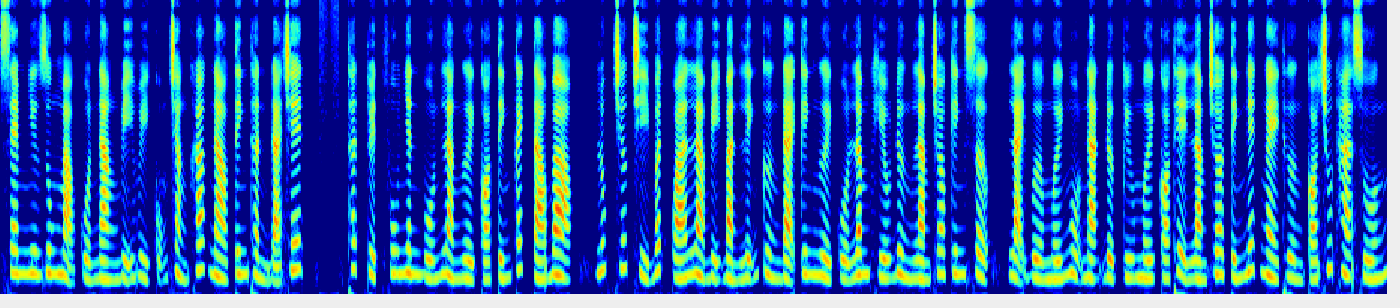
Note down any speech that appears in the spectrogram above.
xem như dung mạo của nàng bị hủy cũng chẳng khác nào tinh thần đã chết. Thất tuyệt phu nhân vốn là người có tính cách táo bạo, lúc trước chỉ bất quá là bị bản lĩnh cường đại kinh người của lâm khiếu đừng làm cho kinh sợ, lại vừa mới ngộ nạn được cứu mới có thể làm cho tính nết ngày thường có chút hạ xuống.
